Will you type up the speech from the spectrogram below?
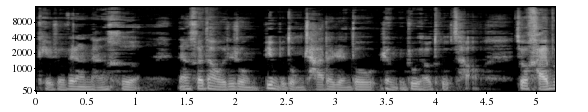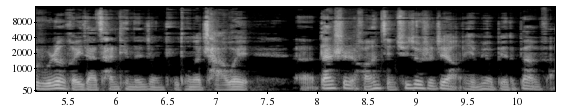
可以说非常难喝。难喝到我这种并不懂茶的人都忍不住要吐槽，就还不如任何一家餐厅的那种普通的茶味。呃，但是好像景区就是这样，也没有别的办法。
